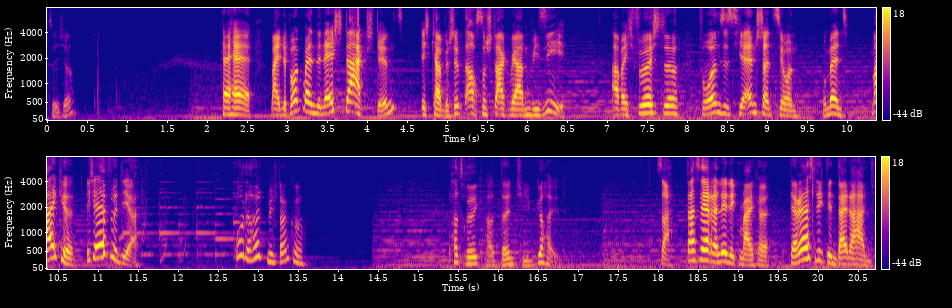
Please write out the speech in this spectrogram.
Sicher? Hehe, meine Pokémon sind echt stark, stimmt's? Ich kann bestimmt auch so stark werden wie sie. Aber ich fürchte, für uns ist hier Endstation. Moment, Maike, ich helfe dir. Oh, der heilt mich, danke. Patrick hat dein Team geheilt. So, das wäre erledigt, Maike. Der Rest liegt in deiner Hand.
